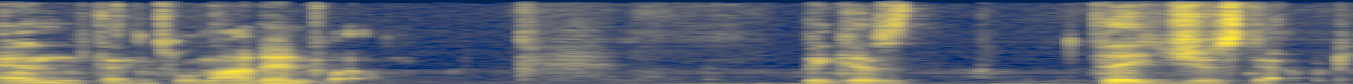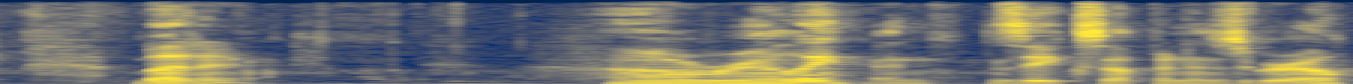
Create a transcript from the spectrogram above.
And things will not end well. Because they just don't. But anyway. Oh, really? And Zeke's up in his grill.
